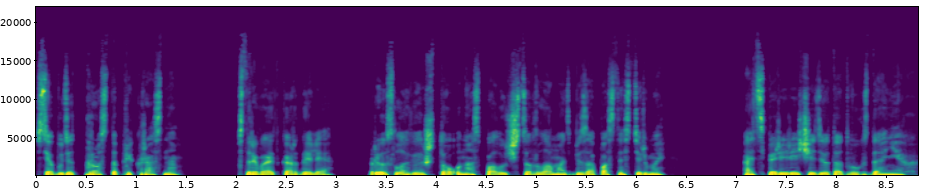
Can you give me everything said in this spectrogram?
«Все будет просто прекрасно», — встревает Корделия, «при условии, что у нас получится взломать безопасность тюрьмы. А теперь речь идет о двух зданиях».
